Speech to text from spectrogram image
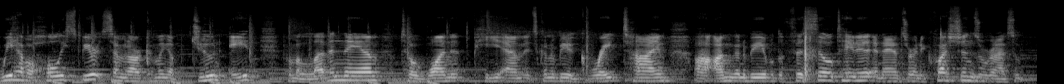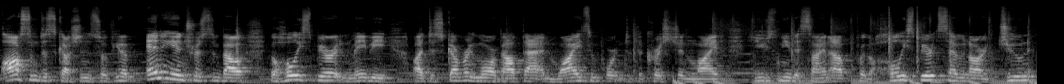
we have a Holy Spirit seminar coming up June 8th from 11 a.m. to 1 p.m. It's going to be a great time. Uh, I'm going to be able to facilitate it and answer any questions. We're going to have some awesome discussions. So if you have any interest about the Holy Spirit and maybe uh, discovering more about that and why it's important to the Christian life, you just need to sign up for the Holy Spirit seminar June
